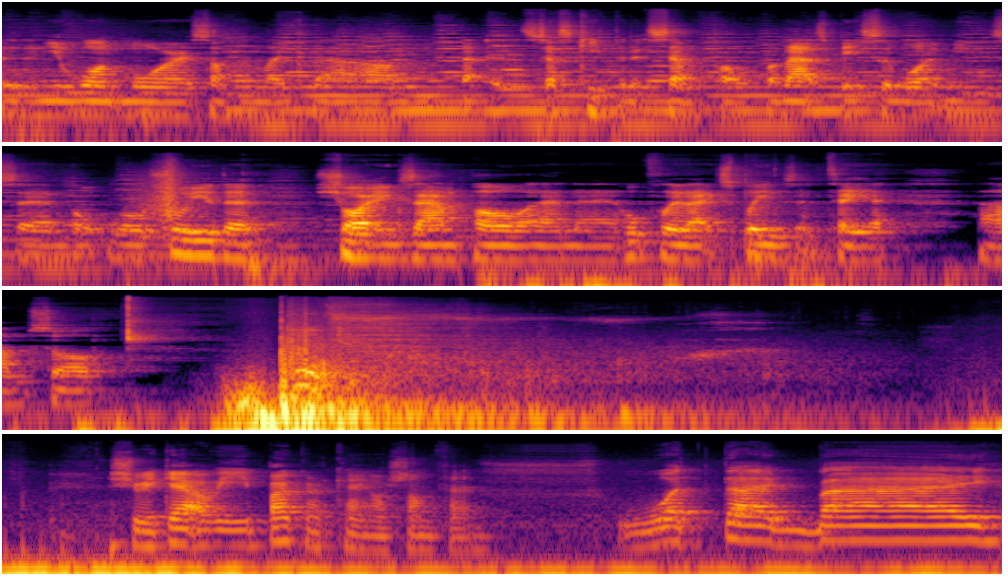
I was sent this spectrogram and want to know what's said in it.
and then you want more or something like that. Um, it's just keeping it simple, but that's basically what it means. Um, but we'll show you the short example, and uh, hopefully that explains it to you. Um, so, oof. Should we get a wee Burger King or something? What I buy?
